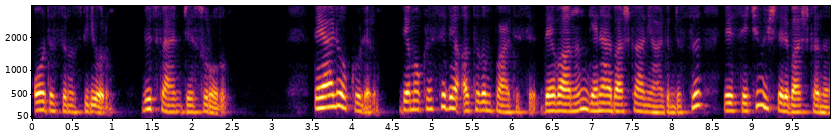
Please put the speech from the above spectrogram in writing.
Oradasınız biliyorum. Lütfen cesur olun. Değerli okurlarım, Demokrasi ve Atılım Partisi, DEVA'nın Genel Başkan Yardımcısı ve Seçim İşleri Başkanı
